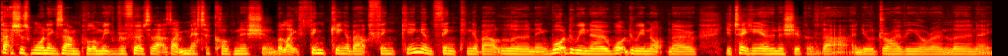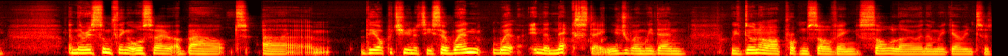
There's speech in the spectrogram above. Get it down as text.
that's just one example, and we refer to that as like metacognition, but like thinking about thinking and thinking about learning. What do we know? What do we not know? You're taking ownership of that and you're driving your own learning. And there is something also about um, the opportunity. So when we're in the next stage, when we then we've done our problem solving solo and then we go into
